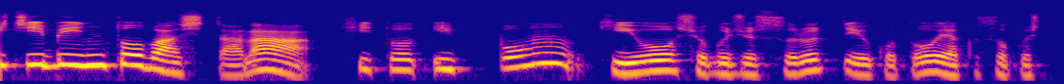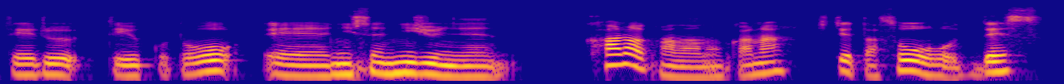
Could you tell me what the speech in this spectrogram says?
一便飛ばしたら、人一本木を植樹するっていうことを約束しているっていうことを、えー、2020年からかなのかなしてたそうです。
